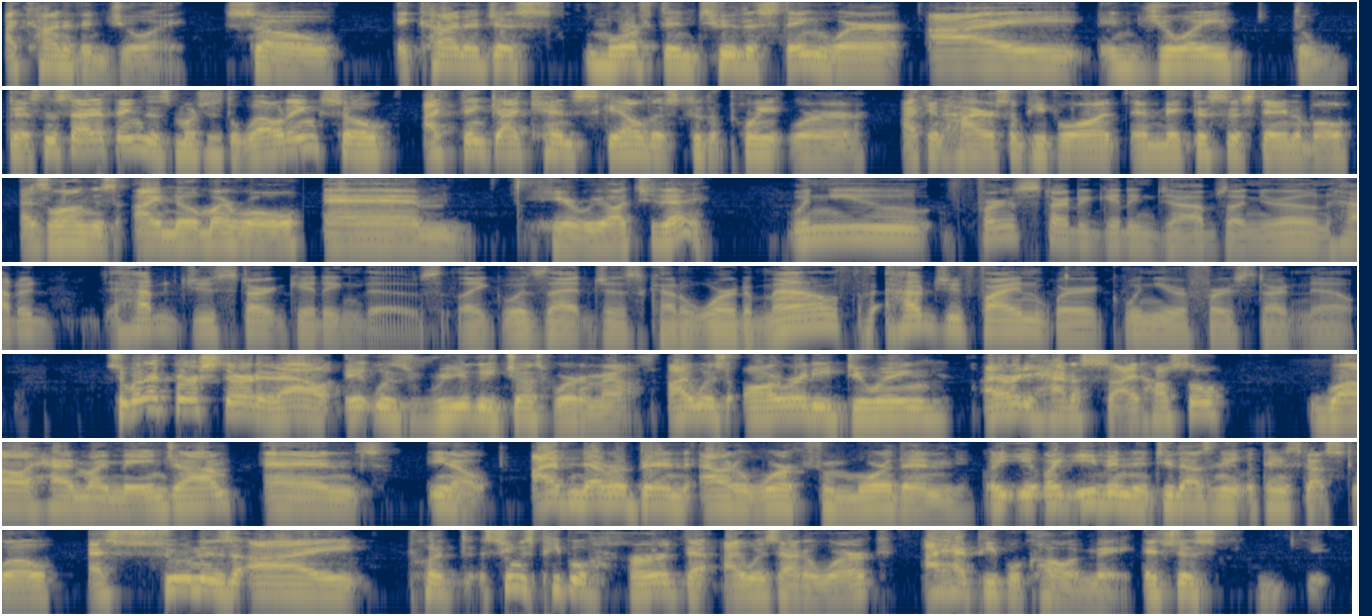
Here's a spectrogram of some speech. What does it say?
I kind of enjoy. So, it kind of just morphed into this thing where I enjoy the business side of things as much as the welding. So I think I can scale this to the point where I can hire some people on and make this sustainable as long as I know my role. And here we are today. When you first started getting jobs on your own, how did how did you start getting those? Like was that just kind of word of mouth? How did you find work when you were first starting out? So when I first started out, it was really just word of mouth. I was already doing, I already had a side hustle while I had my main job. And, you know, I've never been out of work for more than, like, like even in 2008 when things got slow, as soon as I put as soon as people heard that I was out of work, I had people calling me. It's just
